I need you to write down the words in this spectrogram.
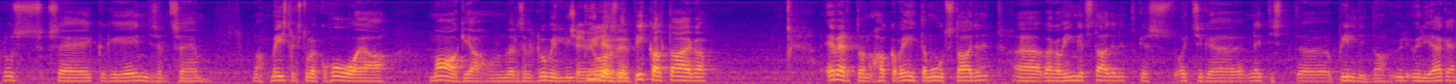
pluss see ikkagi endiselt see noh, meistriks tuleku hooaja maagia on veel sellel klubil küljes veel pikalt aega. Everton hakkab ehitama uut staadionit äh,, väga vinget staadionit, kes otsige netist äh, pildid, noh üli, üliäge.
